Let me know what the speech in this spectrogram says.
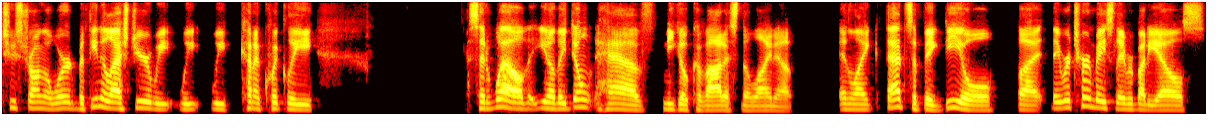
too strong a word but the end of last year we we we kind of quickly said, well, you know, they don't have Niko Kavadas in the lineup. And like that's a big deal, but they return basically everybody else.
